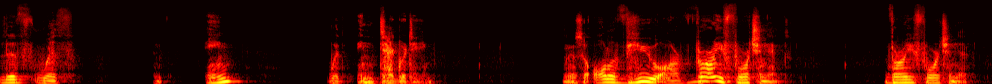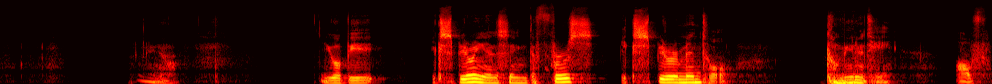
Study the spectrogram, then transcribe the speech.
live with in with integrity. And so all of you are very fortunate, very fortunate. You know, you will be experiencing the first experimental community of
